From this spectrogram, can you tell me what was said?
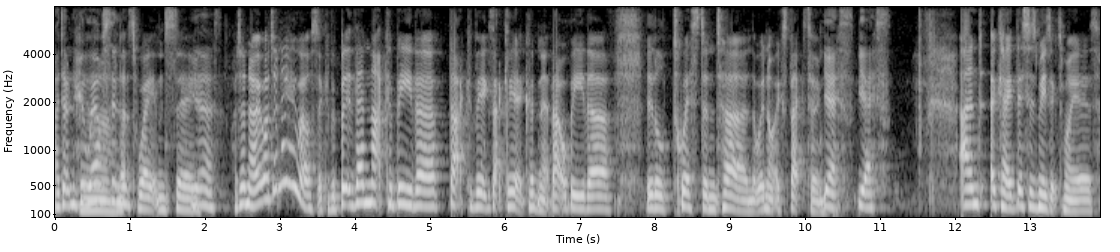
I don't know who yeah, else. In let's wait and see. Yes. I don't know. I don't know who else it could be. But then that could be the that could be exactly it, couldn't it? That would be the little twist and turn that we're not expecting. Yes. Yes. And okay, this is music to my ears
